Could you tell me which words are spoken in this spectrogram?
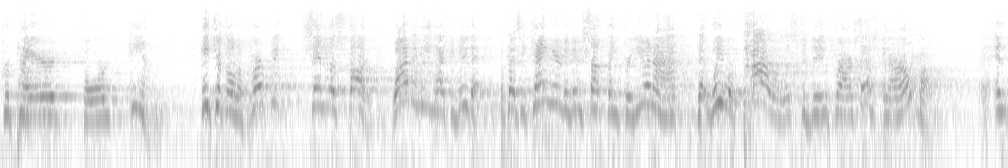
prepared for him. He took on a perfect, sinless body. Why did he have to do that? Because he came here to do something for you and I that we were powerless to do for ourselves in our own body. And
